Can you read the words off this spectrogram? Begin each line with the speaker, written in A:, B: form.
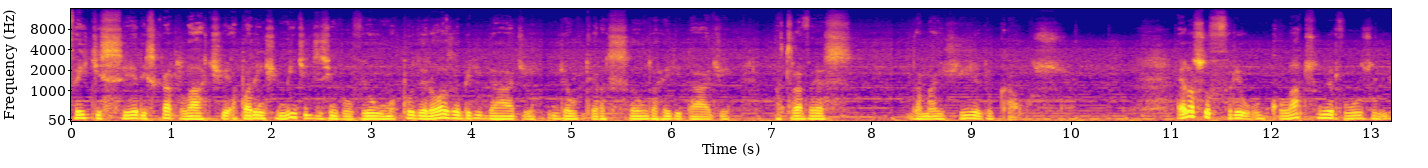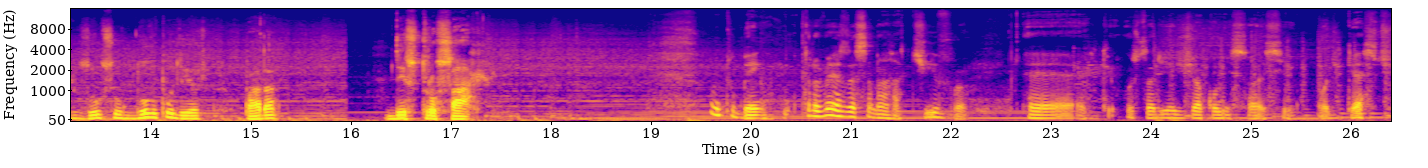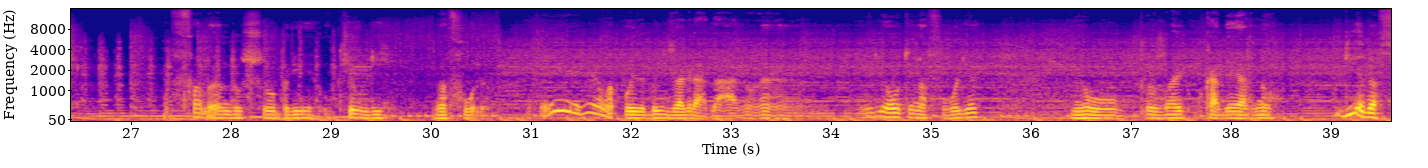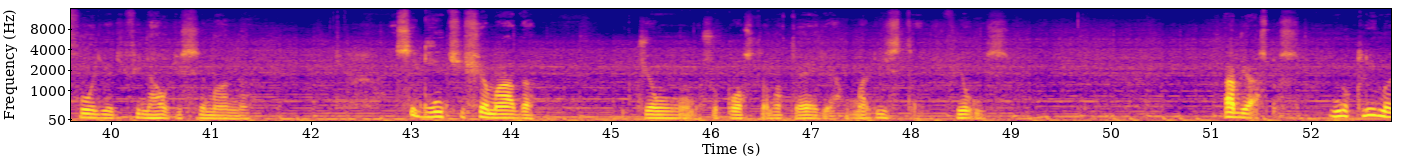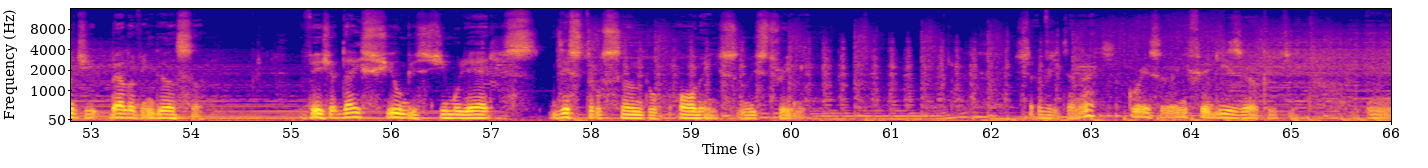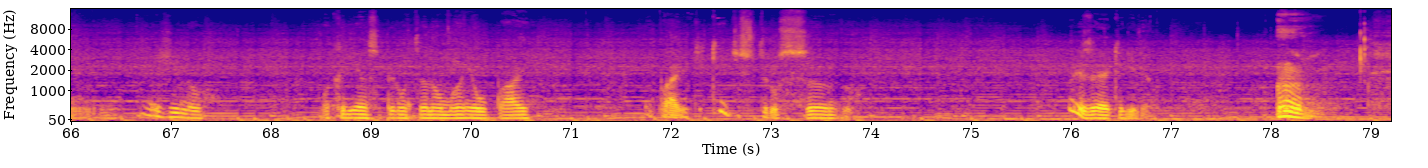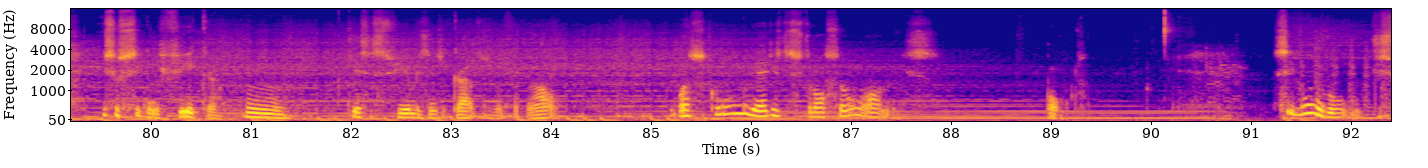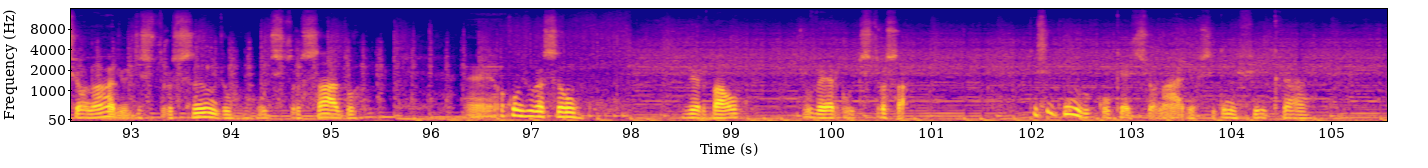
A: feiticeira escarlate aparentemente desenvolveu uma poderosa habilidade de alteração da realidade através da magia do caos. Ela sofreu um colapso nervoso e usou seu novo poder para destroçar.
B: Muito bem, através dessa narrativa é, que eu gostaria de já começar esse podcast falando sobre o que eu li na Folha. É uma coisa bem desagradável, né? Li ontem na Folha, meu prosaico caderno, Guia da Folha de final de semana. A seguinte chamada de uma suposta matéria, uma lista de filmes. Abre aspas. No clima de Bela Vingança, veja 10 filmes de mulheres destroçando homens no streaming. Puxa vida, né? Que coisa infeliz, eu acredito. Hum, imagina uma criança perguntando à mãe ou ao pai: Pai, o que é destroçando? Pois é, querida. Isso significa hum, que esses filmes indicados no jornal mostram como mulheres destroçam homens. Ponto. Segundo o dicionário, destroçando ou destroçado é a conjugação verbal do verbo destroçar. Que segundo qualquer dicionário significa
